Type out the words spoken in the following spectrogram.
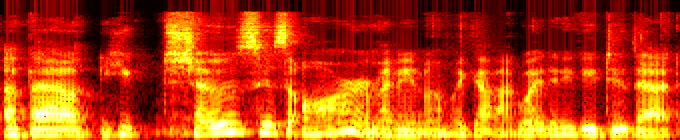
about he shows his arm. I mean, oh my God, why did he do that?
